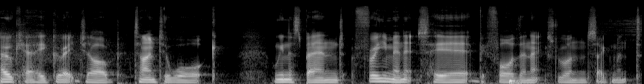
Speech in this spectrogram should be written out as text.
okay, great job, time to walk. We're going to spend three minutes here before the next run segment.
